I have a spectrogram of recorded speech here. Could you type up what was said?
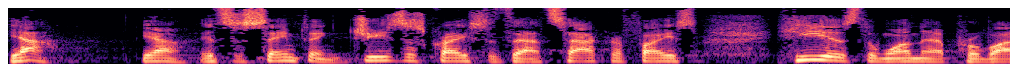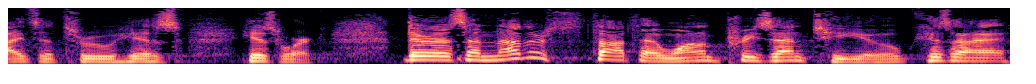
Yeah, yeah, it's the same thing. Jesus Christ is that sacrifice. He is the one that provides it through his, his work. There is another thought that I want to present to you because I,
